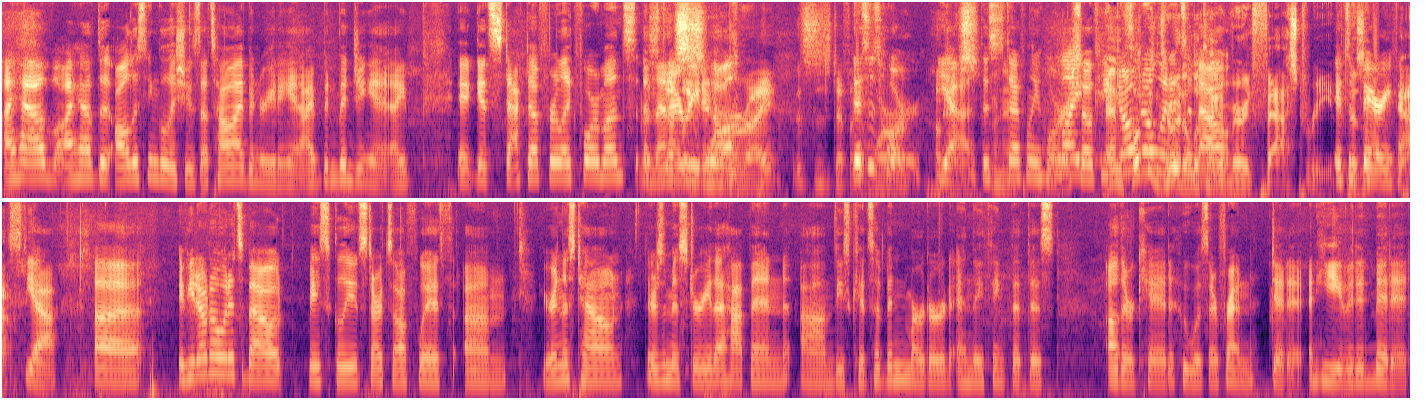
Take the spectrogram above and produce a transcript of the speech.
I have I have the all the single issues. That's how I've been reading it. I've been binging it. I it gets stacked up for like four months and This then I definitely read it all. Right? This is definitely. This is horror. Okay. Yeah, this is definitely horror. Like- so if you And don't know flipping what through it's it, it looked like a very fast read. It's It doesn't- very yeah. fast. Yeah. Uh, if you don't know what it's about, basically it starts off with um, you're in this town. There's a mystery that happened. Um, these kids have been murdered, and they think that this other kid who was their friend did it, and he even admitted.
